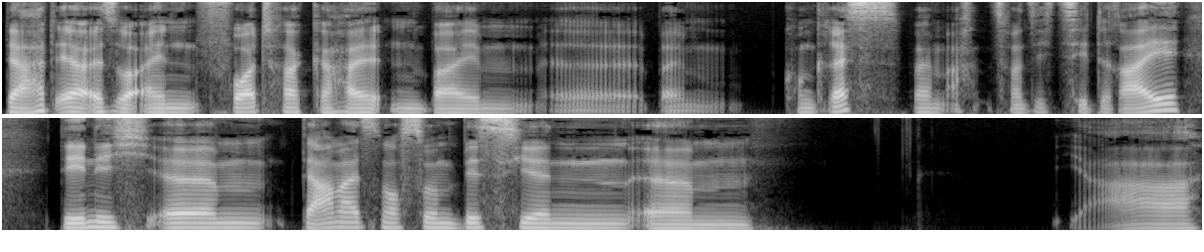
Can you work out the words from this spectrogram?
Da hat er also einen Vortrag gehalten beim, äh, beim Kongress, beim 28C3, den ich ähm, damals noch so ein bisschen, ähm, ja,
